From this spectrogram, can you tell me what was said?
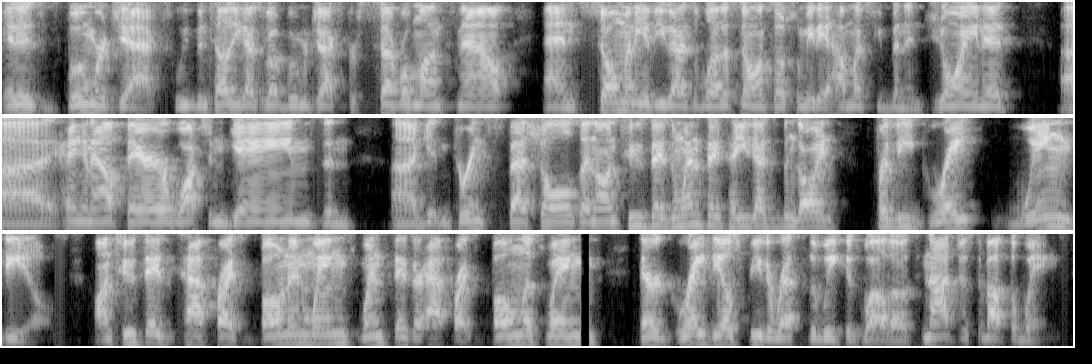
It is Boomer Jacks. We've been telling you guys about Boomer Jacks for several months now, and so many of you guys have let us know on social media how much you've been enjoying it, uh, hanging out there, watching games, and uh, getting drink specials. And on Tuesdays and Wednesdays, how you guys have been going for the great wing deals. On Tuesdays, it's half price bone in wings. Wednesdays are half price boneless wings. There are great deals for you the rest of the week as well, though. It's not just about the wings.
